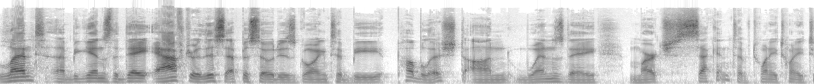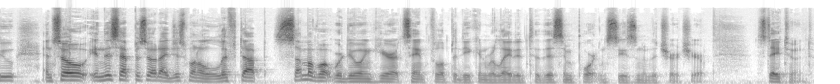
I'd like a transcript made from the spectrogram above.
Lent uh, begins the day after this episode is going to be published on Wednesday, March 2nd of 2022. And so in this episode, I just want to lift up some of what we're doing here at St. Philip the Deacon related to this important season of the church year. Stay tuned.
